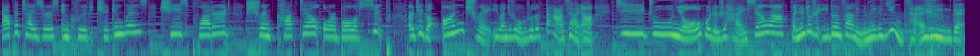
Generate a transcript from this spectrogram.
appetizers include chicken wings, cheese plattered, shrimp cocktail, or bowl of soup. 而这个 entree 一般就是我们说的大菜啊，鸡、猪、牛或者是海鲜啦，反正就是一顿饭里面那个硬菜。嗯，对。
